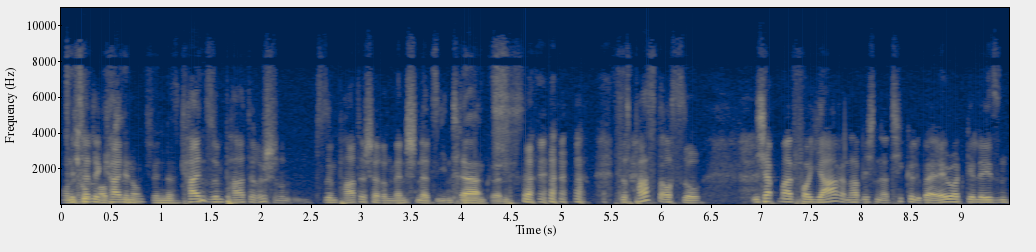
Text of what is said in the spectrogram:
Und ich hätte keinen, finde. keinen sympathischen, sympathischeren Menschen als ihn treffen können. das passt auch so. Ich habe mal vor Jahren habe ich einen Artikel über A-Rod gelesen,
